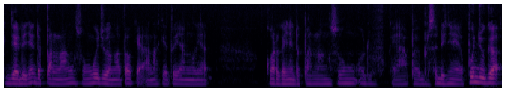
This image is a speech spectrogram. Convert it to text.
kejadiannya depan langsung, gue juga nggak tahu kayak anak itu yang ngeliat keluarganya depan langsung, aduh kayak apa ya bersedihnya ya. Pun juga,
